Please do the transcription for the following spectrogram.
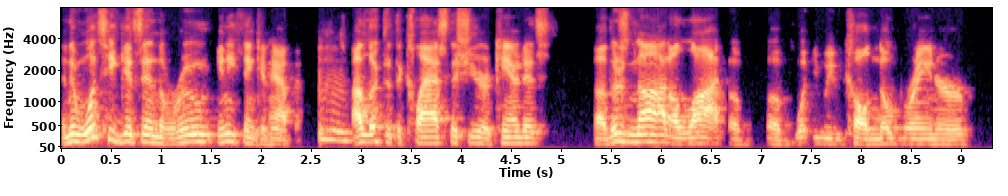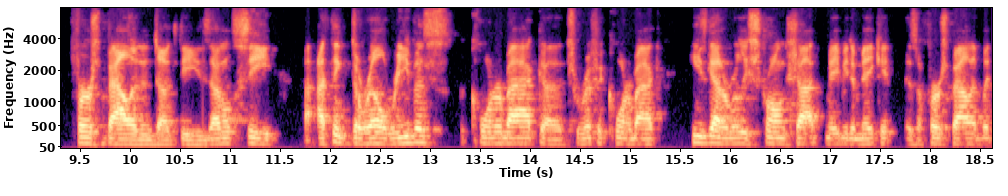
And then once he gets in the room, anything can happen. Mm-hmm. I looked at the class this year of candidates. Uh, there's not a lot of, of what we would call no brainer first ballot inductees. I don't see, I think Darrelle Revis, the cornerback, a terrific cornerback, he's got a really strong shot maybe to make it as a first ballot. But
